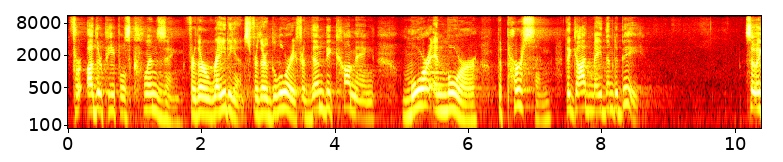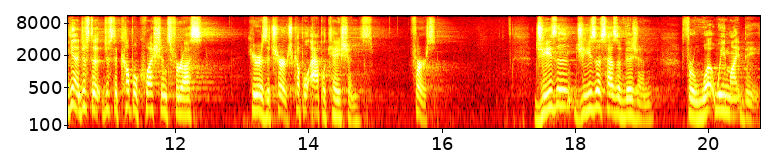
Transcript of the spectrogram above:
for other people's cleansing, for their radiance, for their glory, for them becoming more and more the person that God made them to be. So, again, just a, just a couple questions for us here as a church, couple applications. First, Jesus, Jesus has a vision for what we might be,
